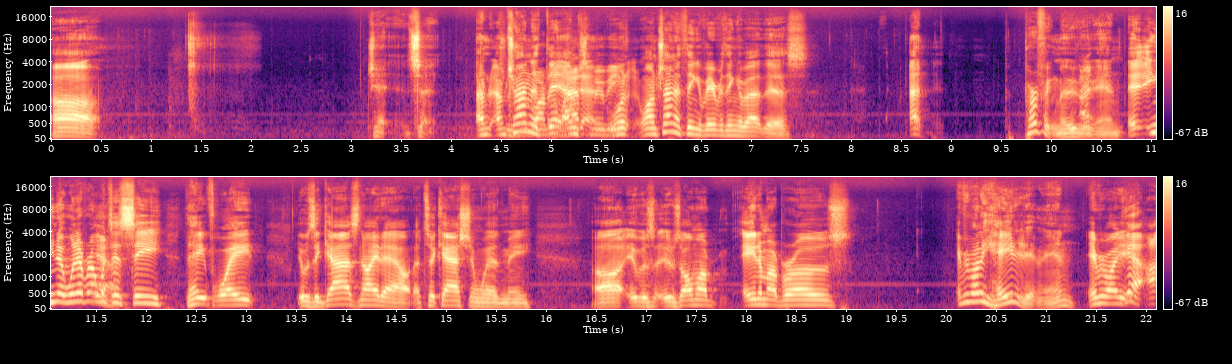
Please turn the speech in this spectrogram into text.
Yeah. Uh, j- j- I'm, I'm Should we trying to on to the think. I'm, last try- movie? well, well, I'm trying to think of everything about this. I, perfect movie, man. Uh, You know, whenever I went to see The Hateful Eight, it was a guy's night out. I took Ashton with me. Uh, it was it was all my eight of my bros. Everybody hated it, man. Everybody, Yeah, I,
